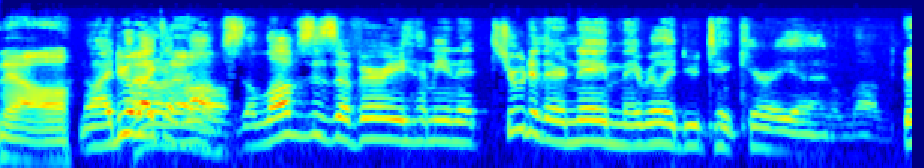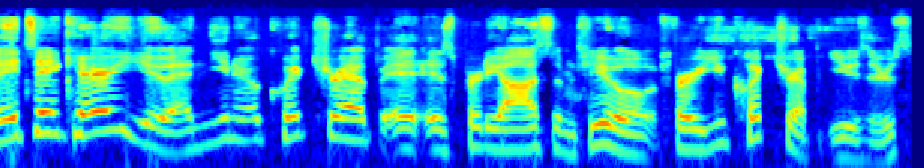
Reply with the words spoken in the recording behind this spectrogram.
know. No, I do I like don't the know. Loves. The Loves is a very, I mean, it, true to their name, they really do take care of you at a Love. They take care of you, and you know, QuikTrip i- is pretty awesome too. For you QuikTrip users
